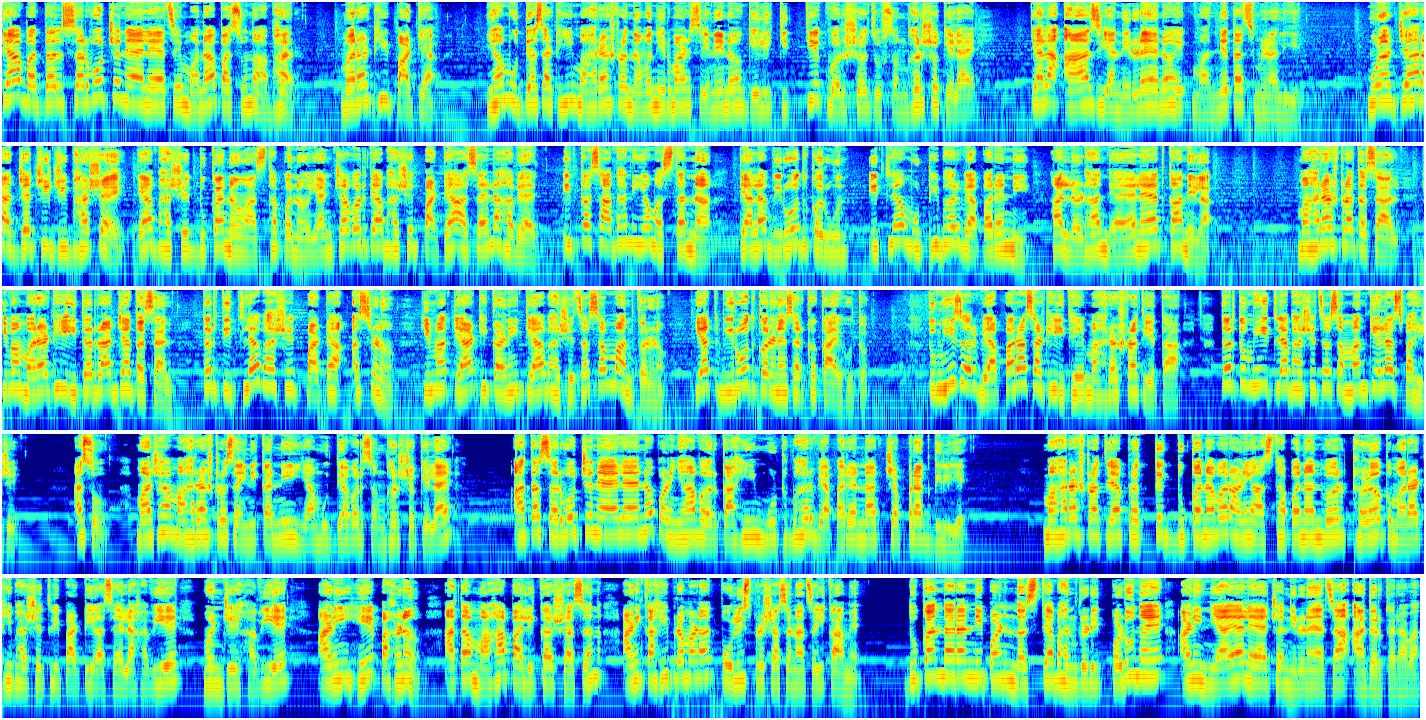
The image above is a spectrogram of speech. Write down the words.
त्याबद्दल सर्वोच्च न्यायालयाचे मनापासून आभार. मराठी पाट्या ह्या मुद्द्यासाठी महाराष्ट्र नवनिर्माण सेनेनं गेली कित्येक वर्ष जो संघर्ष केलाय त्याला आज या निर्णयानं एक मान्यताच मिळाली आहे मुळात ज्या राज्याची जी भाषा आहे त्या भाषेत दुकानं आस्थापनं यांच्यावर त्या भाषेत पाट्या असायला हव्यात. इतका साधा नियम असताना त्याला विरोध करून इथल्या मुठीभर व्यापाऱ्यांनी हा लढा न्यायालयात का नेला? महाराष्ट्रात असाल किंवा मराठी इतर राज्यात असाल तर तिथल्या भाषेत पाट्या असणं किंवा त्या ठिकाणी त्या भाषेचा सन्मान करणं यात विरोध करण्यासारखं काय होतं? तुम्ही जर व्यापारासाठी इथे महाराष्ट्रात येता तर तुम्ही इथल्या भाषेचा सन्मान केलाच पाहिजे. असो माझ्या महाराष्ट्र सैनिकांनी या मुद्द्यावर संघर्ष केलाय. आता सर्वोच्च न्यायालयानं पण ह्यावर काही मुठभर व्यापाऱ्यांना चपराक दिलीय. महाराष्ट्रातल्या प्रत्येक दुकानावर आणि आस्थापनांवर ठळक मराठी भाषेतली पाटी असायला हवीये म्हणजे हवीये. आणि हे पाहणं आता महापालिका शासन आणि काही प्रमाणात पोलीस प्रशासनाचंही काम आहे. दुकानदारांनी पण नसत्या भानगडीत पडू नये आणि न्यायालयाच्या निर्णयाचा आदर करावा.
